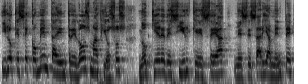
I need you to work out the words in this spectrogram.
y lo que se comenta entre dos mafiosos no quiere decir que sea necesariamente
